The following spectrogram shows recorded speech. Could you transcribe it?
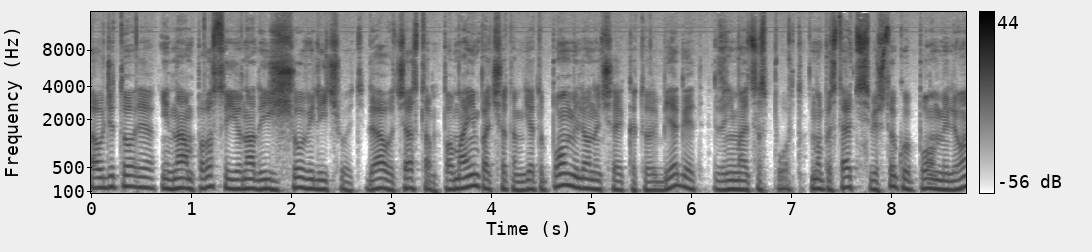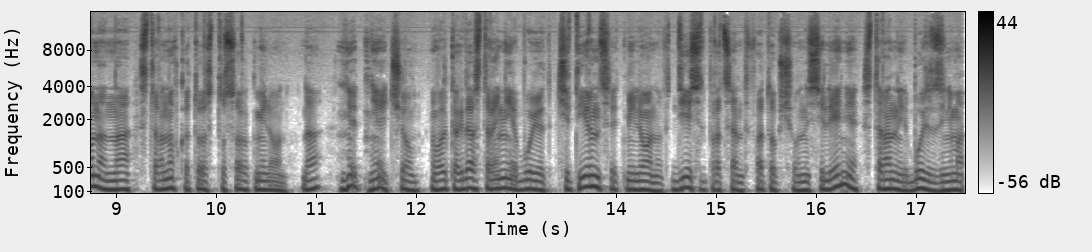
аудитория, и нам просто ее надо еще увеличивать, да, вот сейчас там, по моим подсчетам, где-то полмиллиона человек, который бегает, занимается спортом. Но представьте себе, что такое полмиллиона на страну, в которой 140 миллионов, да? Нет ни о чем. Вот когда в стране будет 14 миллионов, 10% от общего населения страны будет заниматься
